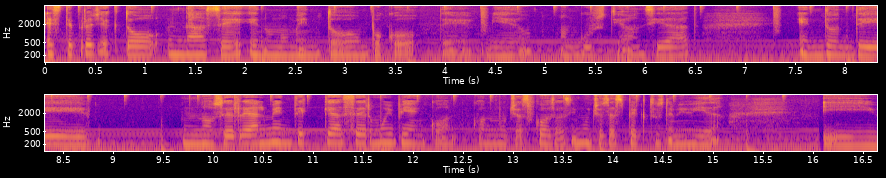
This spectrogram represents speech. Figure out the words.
Este proyecto nace en un momento un poco de miedo, angustia, ansiedad, en donde no sé realmente qué hacer muy bien con, con, muchas cosas y muchos aspectos de mi vida. Y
